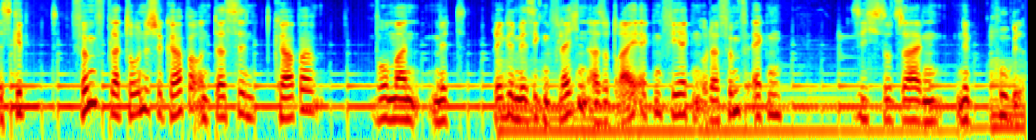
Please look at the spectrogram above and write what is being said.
Es gibt fünf platonische Körper und das sind Körper, wo man mit regelmäßigen Flächen, also Dreiecken, Vierecken oder Fünfecken, sich sozusagen eine Kugel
